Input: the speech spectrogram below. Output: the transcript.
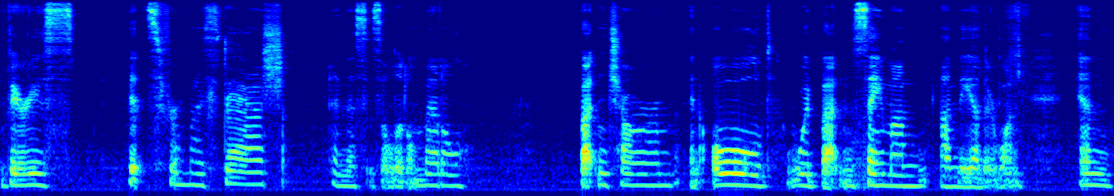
various bits from my stash. And this is a little metal button charm, an old wood button, same on, on the other one. And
